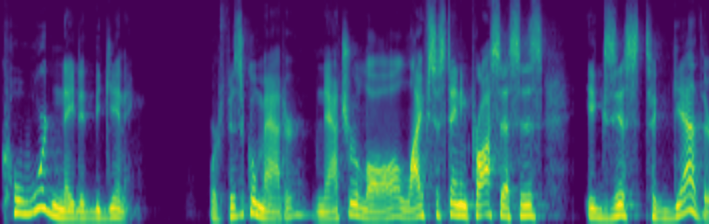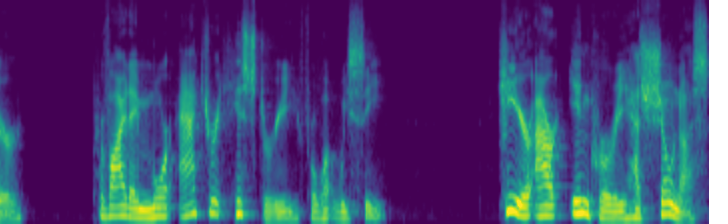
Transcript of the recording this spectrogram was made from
coordinated beginning, where physical matter, natural law, life sustaining processes exist together provide a more accurate history for what we see. Here, our inquiry has shown us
